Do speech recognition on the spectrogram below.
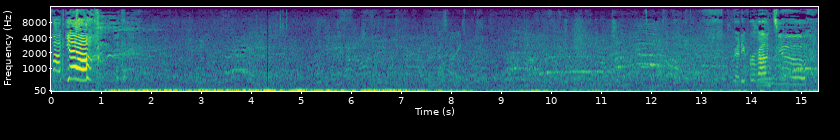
Fuck yeah! Ready for round two.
